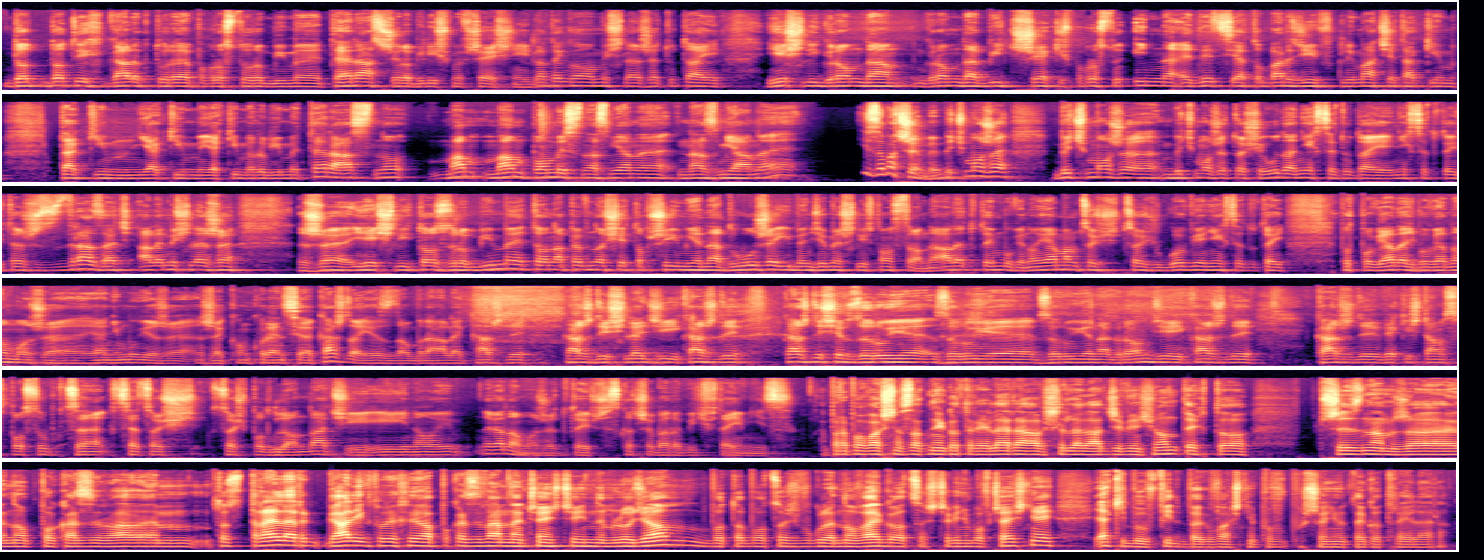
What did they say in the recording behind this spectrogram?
do, do tych gal, które po prostu robimy teraz, czy robiliśmy wcześniej. Dlatego myślę, że tutaj, jeśli Gromda, Gromda Beach, czy jakaś po prostu inna edycja, to bardziej w klimacie takim, takim jakim, jakim robimy teraz. No, mam, mam pomysł na zmianę, na zmianę i zobaczymy. Być może, być może, być może to się uda. Nie chcę tutaj, nie chcę tutaj też zdradzać, ale myślę, że, że jeśli to zrobimy, to na pewno się to przyjmie na dłużej i będziemy szli w tą stronę. Ale tutaj mówię, no ja mam coś, coś w głowie, nie chcę tutaj podpowiadać, bo wiadomo, że ja nie mówię, że, że konkurencja każda jest dobra, ale każdy, każdy śledzi i każdy, każdy się wzoruje, wzoruje, wzoruje na gromdzie i każdy każdy w jakiś tam sposób chce, chce coś, coś podglądać i, i no, no wiadomo, że tutaj wszystko trzeba robić w tajemnicy. A propos właśnie ostatniego trailera siedle lat 90., to przyznam, że no pokazywałem, to jest trailer gali, który chyba pokazywałem najczęściej innym ludziom, bo to było coś w ogóle nowego, coś czego nie było wcześniej. Jaki był feedback właśnie po wypuszczeniu tego trailera?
